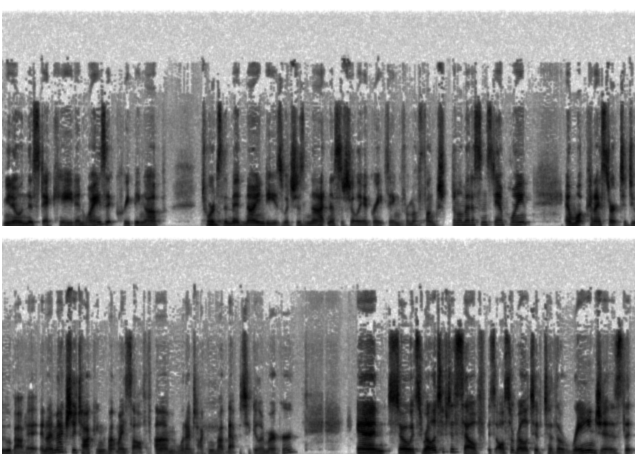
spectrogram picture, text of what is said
you know, in this decade and why is it creeping up towards mm-hmm. the mid 90s, which is not necessarily a great thing from a functional medicine standpoint. And what can I start to do about it? And I'm actually talking about myself um, when I'm talking about that particular marker. And so it's relative to self. It's also relative to the ranges that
